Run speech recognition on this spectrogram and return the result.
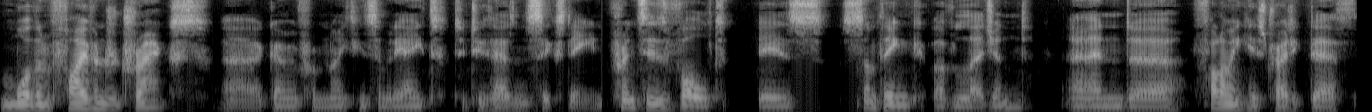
more than 500 tracks, uh, going from 1978 to 2016. Prince's Vault is something of legend, and uh, following his tragic death,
